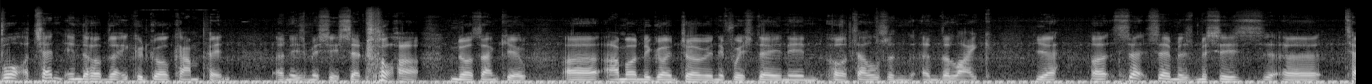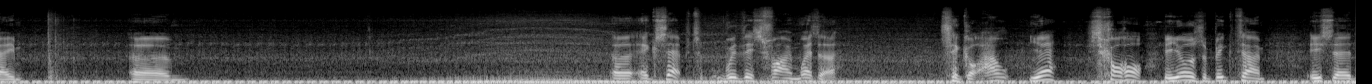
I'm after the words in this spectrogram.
bought a tent in the hope that he could go camping, and his missus said, "No, thank you. Uh, I'm only going touring if we're staying in hotels and, and the like." Yeah, uh, same as Mrs. Uh, Tame. Um, uh, except with this fine weather, they got out. Yeah. Oh, he owes a big time. He said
